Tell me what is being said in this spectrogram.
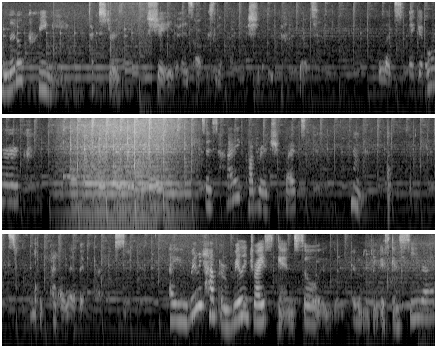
a little creamy textures. Shade is obviously my shade, but let's make it work. It says high coverage, but hmm, let's add a little bit more. Let's see. I really have a really dry skin, so I don't know if you guys can see that,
